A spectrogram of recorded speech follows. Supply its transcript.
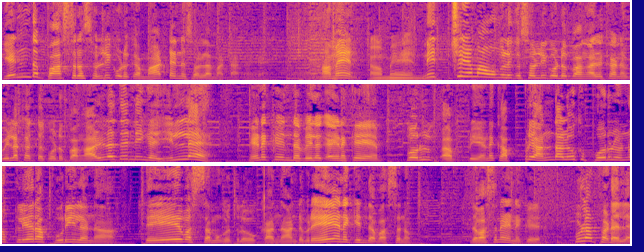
எந்த பாஸ்டரும் சொல்லி கொடுக்க மாட்டேன்னு சொல்ல மாட்டாங்கங்க. அமேன் ஆமென் நிச்சயமா உங்களுக்கு சொல்லி கொடுப்பாங்க. அதுக்கான விளக்கத்தை கொடுப்பாங்க. அல்லது நீங்க இல்ல. எனக்கு இந்த விளக்க எனக்கு பொருள் அப்படி எனக்கு அப்படி அந்த அளவுக்கு பொருள் இன்னும் கிளியரா புரியலனா தேவ சமூகத்துல உட்கார்ந்து ஆண்டவரே எனக்கு இந்த வசனம். இந்த வசனம் எனக்கு புலப்படல.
